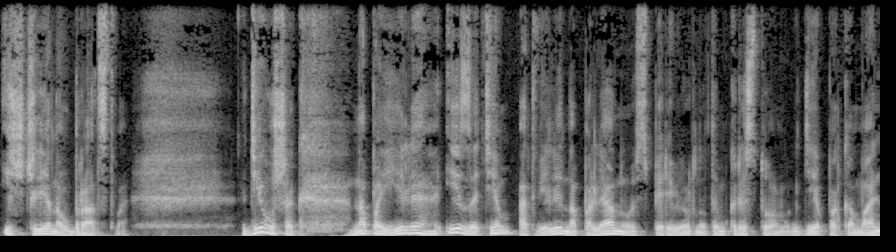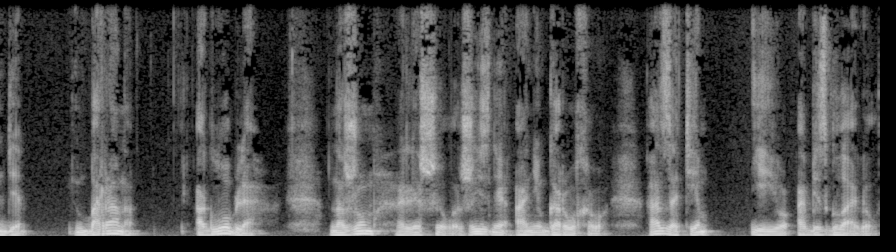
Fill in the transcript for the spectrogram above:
из членов братства. Девушек напоили и затем отвели на поляну с перевернутым крестом, где по команде барана оглобля ножом лишил жизни Аню Горохову, а затем ее обезглавил.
